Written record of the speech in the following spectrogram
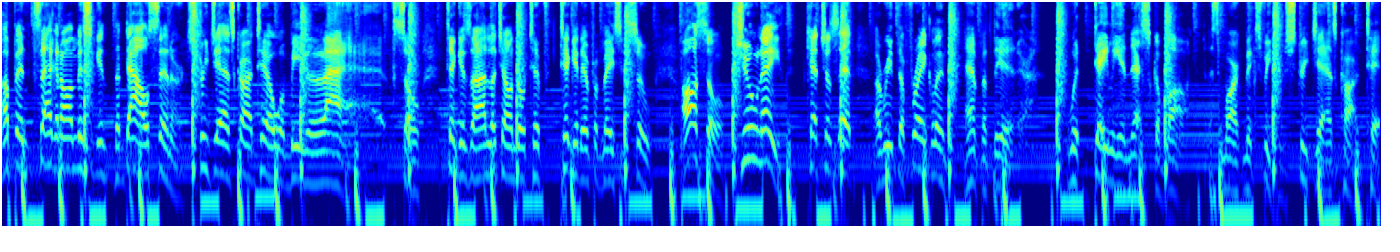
up in Saginaw, Michigan, the Dow Center. Street Jazz Cartel will be live. So tickets, I'll let y'all know ticket information soon. Also, June 8th, Catch us at Aretha Franklin Amphitheater with Damian Escobar. That's Mark Mix featuring Street Jazz Cartel.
